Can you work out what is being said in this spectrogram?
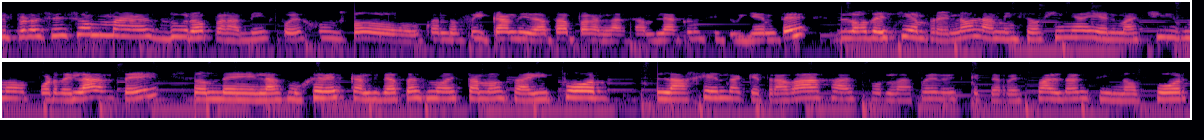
El proceso más duro para mí fue justo cuando fui candidata para la Asamblea Constituyente. Lo de siempre, ¿no? La misoginia y el machismo por delante, donde las mujeres candidatas no estamos ahí por la agenda que trabajas, por las redes que te respaldan, sino por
